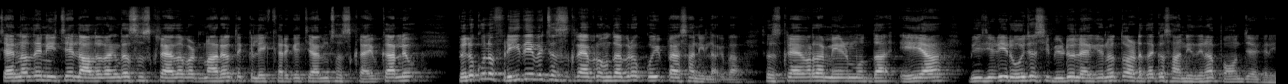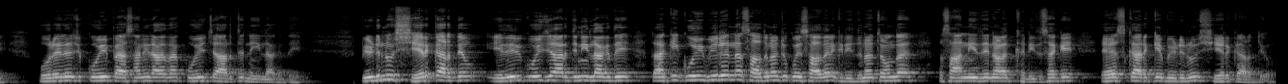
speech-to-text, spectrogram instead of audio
ਚੈਨਲ ਦੇ ਨੀਚੇ ਲਾਲ ਰੰਗ ਦਾ ਸਬਸਕ੍ਰਾਈਬ ਦਾ ਬਟਨ ਆ ਰਿਹਾ ਤੇ ਕਲਿੱਕ ਕਰਕੇ ਚੈਨਲ ਨੂੰ ਸਬਸਕ੍ਰਾਈਬ ਕਰ ਲਿਓ। ਬਿਲਕੁਲ ਫ੍ਰੀ ਦੇ ਵਿੱਚ ਸਬਸਕ੍ਰਾਈਬਰ ਹੁੰਦਾ ਵੀਰੋ, ਕੋਈ ਪੈਸਾ ਨਹੀਂ ਲੱਗਦਾ। ਸਬਸਕ੍ਰਾਈਬਰ ਦਾ ਮੇਨ ਮੁੱਦਾ ਇਹ ਆ ਵੀ ਜਿਹੜੀ ਰੋਜ਼ ਅਸੀਂ ਵੀਡੀਓ ਲੈ ਕੇ ਆਉਂਦੇ ਤੁਹਾਡੇ ਤੱਕ ਆਸਾਨੀ ਦੇ ਨਾਲ ਪਹੁੰਚ ਜਾਇਆ ਕਰੇ। ਹੋਰ ਇਹਦੇ ਵਿੱਚ ਕੋਈ ਪੈਸਾ ਨਹੀਂ ਲੱਗਦਾ, ਕੋਈ ਚਾਰਜ ਨਹੀਂ ਲੱਗਦੇ। ਵੀਡੀਓ ਨੂੰ ਸ਼ੇਅਰ ਕਰ ਦਿਓ, ਇਹਦੇ ਵੀ ਕੋਈ ਚਾਰਜ ਨਹੀਂ ਲੱਗਦੇ, ਤਾਂ ਕਿ ਕੋਈ ਵੀਰ ਇਹਨਾਂ ਸਾਧਨਾਂ 'ਚੋਂ ਕੋਈ ਸਾਧਨ ਖਰੀਦਣਾ ਚਾਹੁੰਦਾ ਹੈ, ਆਸਾਨੀ ਦੇ ਨਾਲ ਖਰੀਦ ਸਕੇ। ਇਸ ਕਰਕੇ ਵੀਡੀਓ ਨੂੰ ਸ਼ੇਅਰ ਕਰ ਦਿਓ।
